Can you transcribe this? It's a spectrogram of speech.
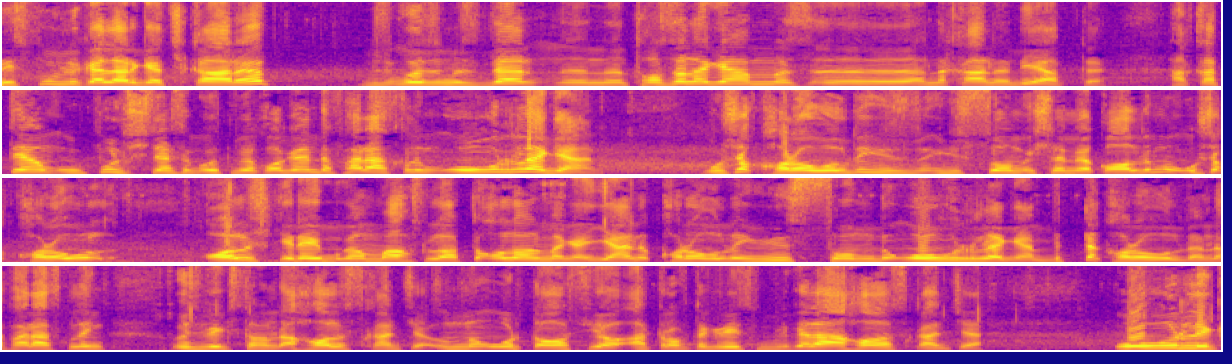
respublikalarga chiqarib biz o'zimizdan tozalaganmiz anaqani deyapti. Haqiqatdan ham u pul hech narsaga o'tmay qolganda faraz qiling o'g'irlagan. O'sha qorovulni yuz so'm ishlamay qoldimi o'sha qorovul olish kerak bo'lgan mahsulotni ololmagan ya'ni qorovuldan yuz so'mni o'g'irlagan bitta qorovuldanda faraz qiling o'zbekistonda aholisi qancha umuman o'rta osiyo atrofidagi respublikalar aholisi qancha? O'g'irlik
